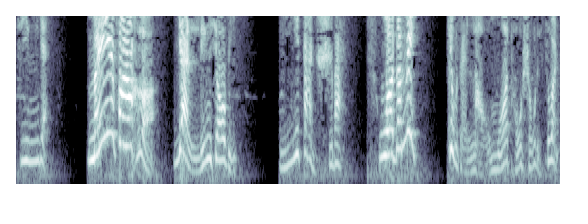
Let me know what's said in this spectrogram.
经验，没法和燕凌霄比。一旦失败，我的命。就在老魔头手里攥着，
